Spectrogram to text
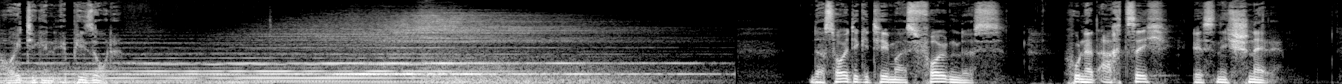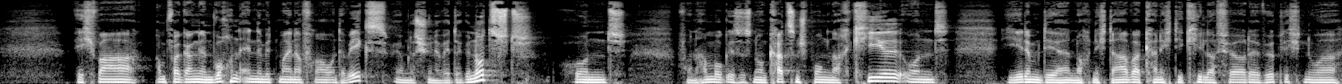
heutigen Episode. Das heutige Thema ist folgendes. 180 ist nicht schnell. Ich war am vergangenen Wochenende mit meiner Frau unterwegs. Wir haben das schöne Wetter genutzt und von Hamburg ist es nur ein Katzensprung nach Kiel und jedem, der noch nicht da war, kann ich die Kieler Förde wirklich nur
